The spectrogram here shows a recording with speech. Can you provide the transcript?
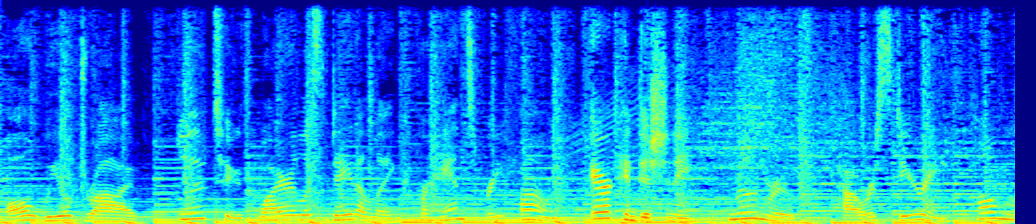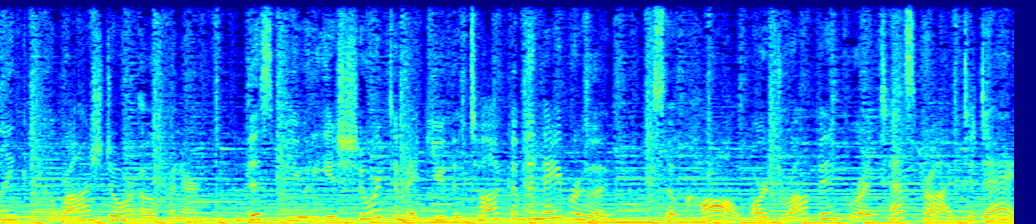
all-wheel drive, Bluetooth wireless data link for hands-free phone, air conditioning, moonroof, power steering, HomeLink garage door opener. This beauty is sure to make you the talk of the neighborhood. So call or drop in for a test drive today.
